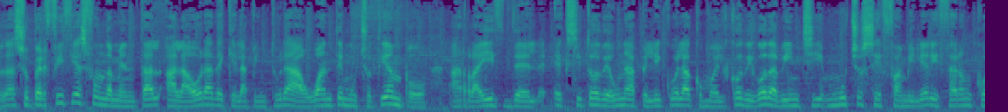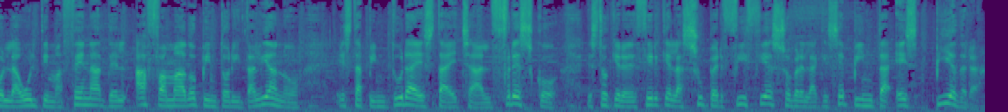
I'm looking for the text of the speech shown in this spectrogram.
La superficie es fundamental a la hora de que la pintura aguante mucho tiempo. A raíz del éxito de una película como El Código da Vinci, muchos se familiarizaron con la última cena del afamado pintor italiano. Esta pintura está hecha al fresco. Esto quiere decir que la superficie sobre la que se pinta es piedra.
